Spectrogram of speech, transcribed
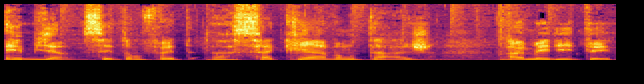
eh bien c'est en fait un sacré avantage. À méditer.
